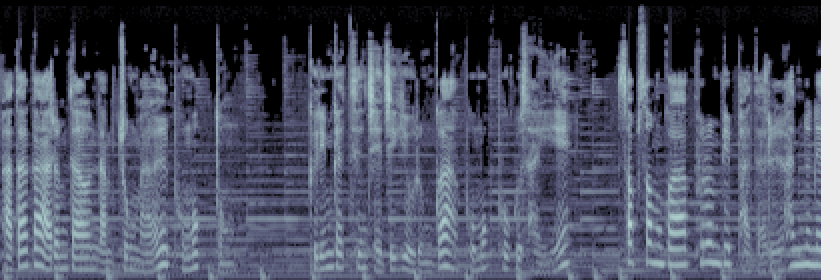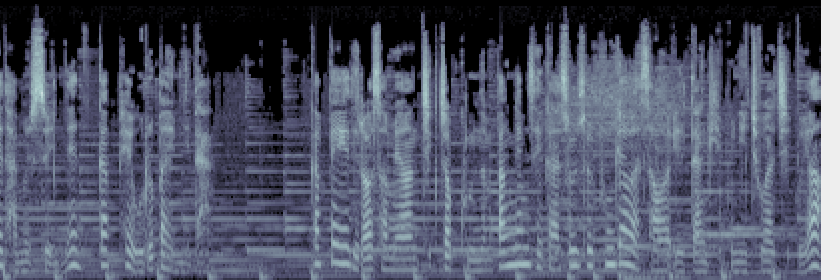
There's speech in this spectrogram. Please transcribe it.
바다가 아름다운 남쪽 마을 보목동. 그림 같은 재지기 오름과 보목포구 사이에 섭섬과 푸른빛 바다를 한눈에 담을 수 있는 카페 오르바입니다. 카페에 들어서면 직접 굽는 빵 냄새가 솔솔 풍겨와서 일단 기분이 좋아지고요.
